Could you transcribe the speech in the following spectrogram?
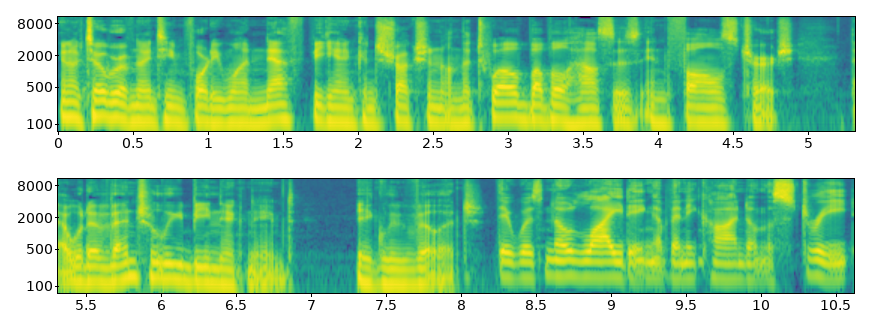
In October of 1941, Neff began construction on the 12 bubble houses in Falls Church that would eventually be nicknamed Igloo Village. There was no lighting of any kind on the street,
